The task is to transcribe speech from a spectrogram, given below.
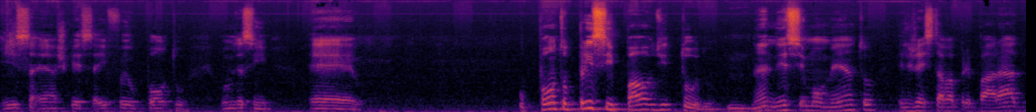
Isso, é, acho que esse aí foi o ponto, vamos dizer assim, é, o ponto principal de tudo. Uhum. né? Nesse momento, ele já estava preparado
